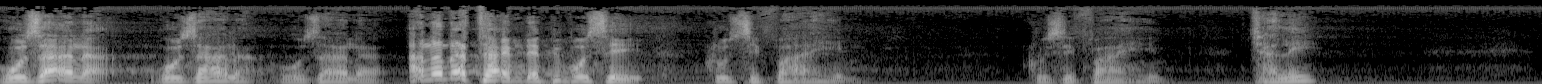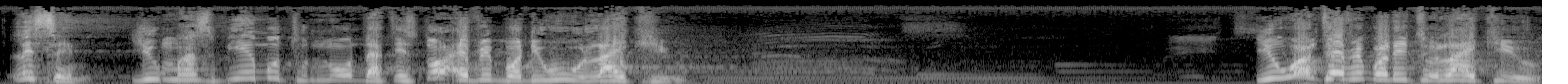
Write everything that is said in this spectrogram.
Hosanna, Hosanna, Hosanna. Another time, the people say, crucify him, crucify him. Charlie, listen, you must be able to know that it's not everybody who will like you. You want everybody to like you.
